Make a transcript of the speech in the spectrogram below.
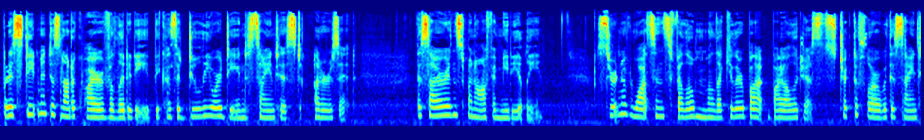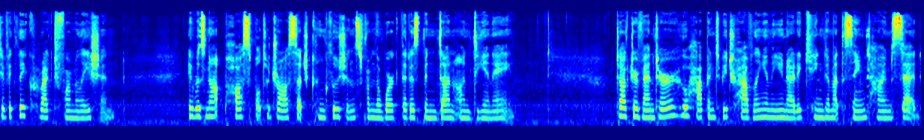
But his statement does not acquire validity because a duly ordained scientist utters it. The sirens went off immediately. Certain of Watson's fellow molecular bi- biologists took the floor with a scientifically correct formulation. It was not possible to draw such conclusions from the work that has been done on DNA. Dr. Venter, who happened to be traveling in the United Kingdom at the same time, said,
